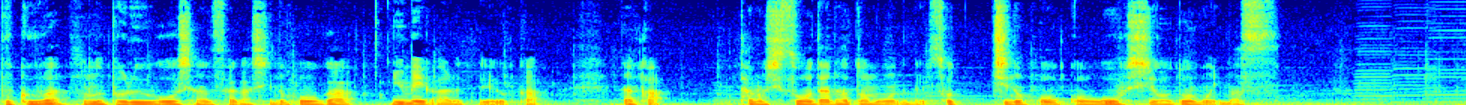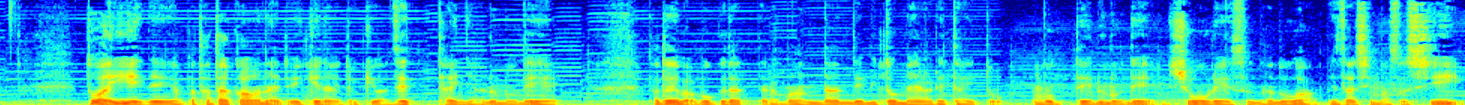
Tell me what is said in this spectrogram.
僕はそのブルーオーシャン探しの方が夢があるというかなんか楽しそうだなと思うのでそっちの方向をしようと思います。とはいえねやっぱ戦わないといけない時は絶対にあるので例えば僕だったら漫談で認められたいと思っているので賞レースなどは目指しますし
